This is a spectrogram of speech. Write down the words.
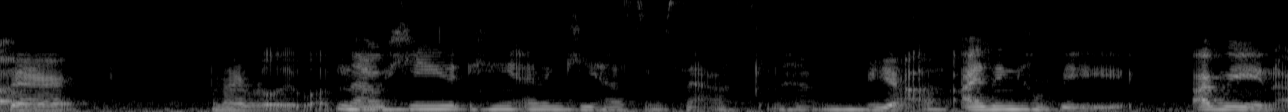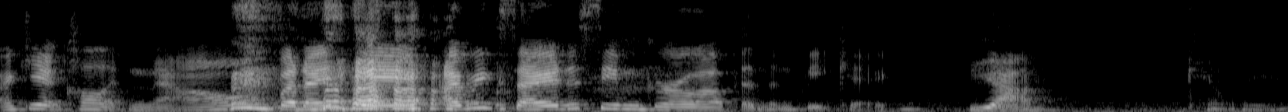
out there, and I really love no, them. he he. I think he has some sass in him. Yeah. I think he'll be. I mean, I can't call it now, but I think I'm excited to see him grow up and then be king. Yeah. Can't wait.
